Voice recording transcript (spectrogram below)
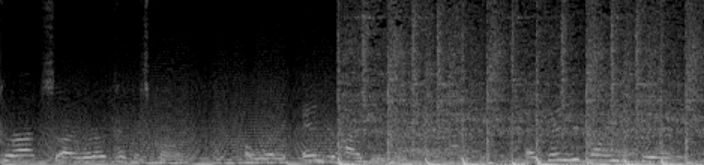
dioxide, whatever the heck it's called. Away, and your hydrogen. And then you're going to get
